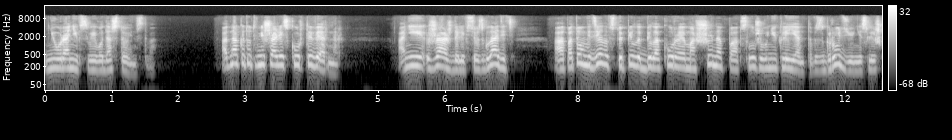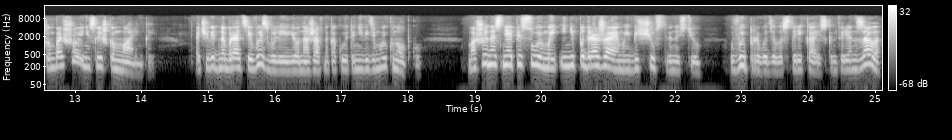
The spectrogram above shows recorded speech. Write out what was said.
не уронив своего достоинства. Однако тут вмешались Курт и Вернер. Они жаждали все сгладить, а потом в дело вступила белокурая машина по обслуживанию клиентов с грудью не слишком большой и не слишком маленькой. Очевидно, братья вызвали ее, нажав на какую-то невидимую кнопку. Машина с неописуемой и неподражаемой бесчувственностью выпроводила старика из конференц-зала,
